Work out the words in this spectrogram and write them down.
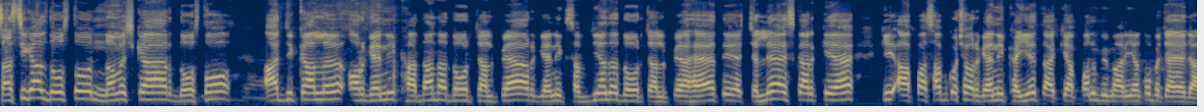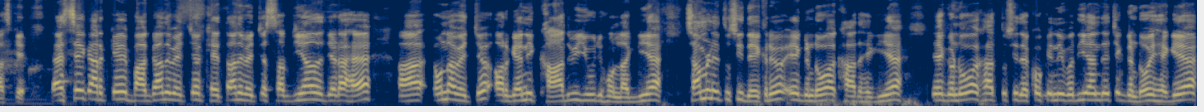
ਸਤਿ ਸ਼੍ਰੀ ਅਕਾਲ ਦੋਸਤੋ, ਨਮਸਕਾਰ ਦੋਸਤੋ। ਅੱਜ ਕੱਲ ਆਰਗੇਨਿਕ ਖਾਦਾਂ ਦਾ ਦੌਰ ਚੱਲ ਪਿਆ ਆਰਗੇਨਿਕ ਸਬਜ਼ੀਆਂ ਦਾ ਦੌਰ ਚੱਲ ਪਿਆ ਹੈ ਤੇ ਚੱਲਿਆ ਇਸ ਕਰਕੇ ਹੈ ਕਿ ਆਪਾਂ ਸਭ ਕੁਝ ਆਰਗੇਨਿਕ ਖਾਈਏ ਤਾਂ ਕਿ ਆਪਾਂ ਨੂੰ ਬਿਮਾਰੀਆਂ ਤੋਂ ਬਚਾਇਆ ਜਾ ਸਕੇ। ਐਸੇ ਕਰਕੇ ਬਾਗਾਂ ਦੇ ਵਿੱਚ, ਖੇਤਾਂ ਦੇ ਵਿੱਚ ਸਬਜ਼ੀਆਂ ਦਾ ਜਿਹੜਾ ਹੈ ਉਹਨਾਂ ਵਿੱਚ ਆਰਗੇਨਿਕ ਖਾਦ ਵੀ ਯੂਜ਼ ਹੋਣ ਲੱਗੀ ਹੈ। ਸਾਹਮਣੇ ਤੁਸੀਂ ਦੇਖ ਰਹੇ ਹੋ, ਇਹ ਗੰਡੋਆ ਖਾਦ ਹੈਗੀ ਹੈ। ਇਹ ਗੰਡੋਆ ਖਾਦ ਤੁਸੀਂ ਦੇਖੋ ਕਿੰਨੀ ਵਧੀਆ ਇਹਦੇ ਚ ਗੰਡੋਏ ਹੈਗੇ ਆ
